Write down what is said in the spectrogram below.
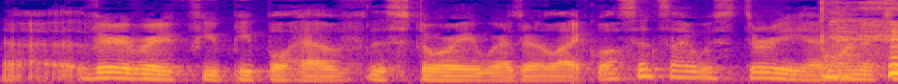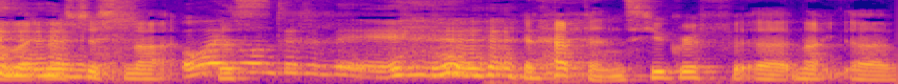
Uh, very, very few people have this story where they're like, "Well, since I was three, I wanted to like." It's just not. Always this- wanted to be. it happens. Hugh Griff, uh, not uh,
